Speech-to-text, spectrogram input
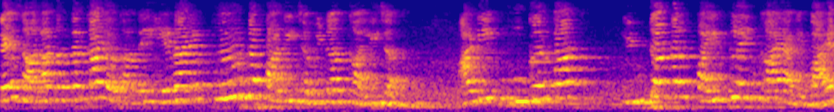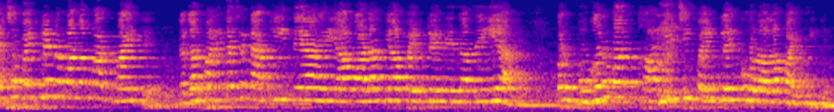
ते झाल्यानंतर काय होतात? ते येणारे पूर्ण पाणी जमिनात खाली जातात आणि भूगर्भात इंटरनल पाईपलाईन काय आहे? बाहेरच्या पाईपलाईन आम्हाला माहीत आहे. नगरपालिकाच्या टाकी इथे आहे या वाड्यात या पाईपलाईन येतात हे आहे. पण भूगर्भात खालीची पाईपलाईन कोणाला माहिती नाही.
